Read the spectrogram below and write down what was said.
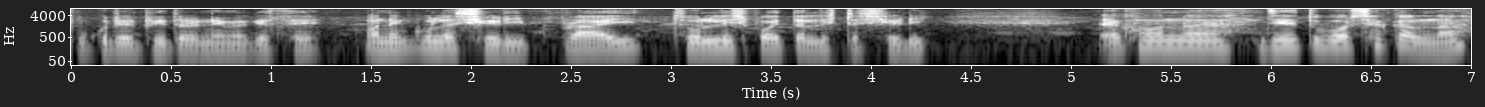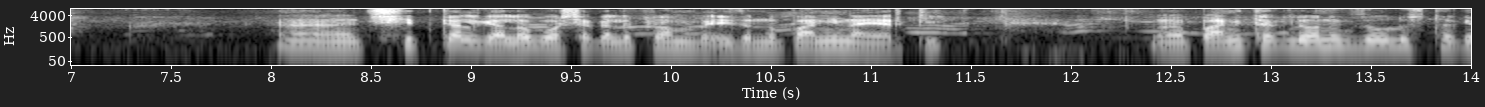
পুকুরের ভিতরে নেমে গেছে অনেকগুলো সিঁড়ি, প্রায় চল্লিশ পঁয়তাল্লিশটা সিঁড়ি। এখন যেহেতু বর্ষাকাল না শীতকাল গেল, বর্ষাকালে প্রারম্ভে এই জন্য পানি নাই আর কি। পানি থাকলে অনেক জৌলুস থাকে,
